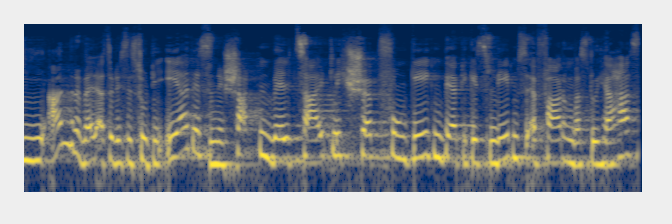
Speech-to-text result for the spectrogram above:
die andere Welt, also das ist so die Erde, ist eine Schattenwelt, zeitlich, Schöpfung, gegenwärtiges Lebenserfahrung, was du hier hast,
